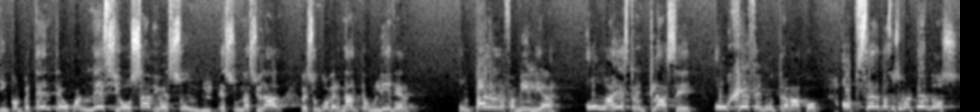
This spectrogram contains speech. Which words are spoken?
incompetente o cuán necio o sabio es, un, es una ciudad o es un gobernante, un líder, un padre de familia, un maestro en clase, un jefe en un trabajo, observa a sus subalternos,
